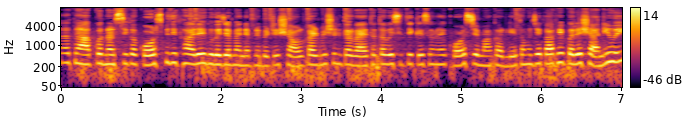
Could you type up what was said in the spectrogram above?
साथ मैं आपको नर्सरी का कोर्स भी दिखा रही हूँ, क्योंकि जब मैंने अपने बेटे शाउल का एडमिशन करवाया था, तब इसी तरीके से मैंने कोर्स जमा कर लिया था। मुझे काफ़ी परेशानी हुई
